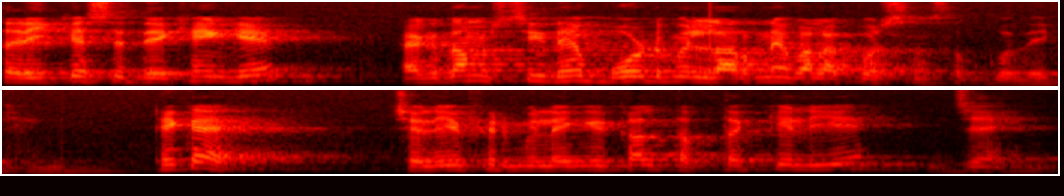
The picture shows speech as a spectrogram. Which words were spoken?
तरीके से देखेंगे। एकदम सीधे बोर्ड में लड़ने वाला क्वेश्चन सबको देखेंगे। ठीक है? चलिए फिर मिलेंगे कल। तब तक के लिए जय हिंद।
